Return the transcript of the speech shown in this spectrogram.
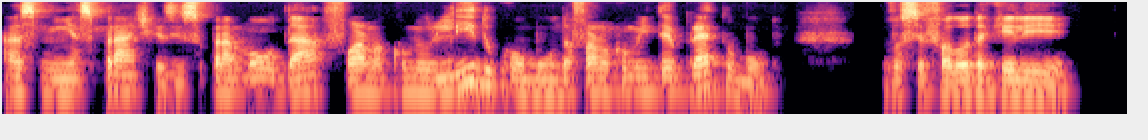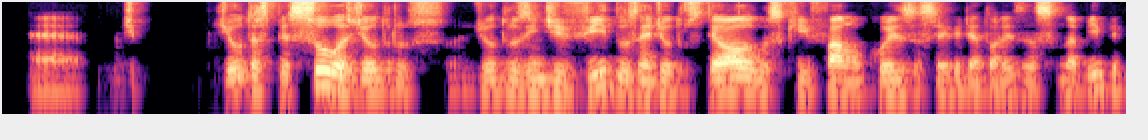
as minhas práticas, isso para moldar a forma como eu lido com o mundo, a forma como eu interpreto o mundo. Você falou daquele é, de outras pessoas, de outros, de outros indivíduos, né, de outros teólogos que falam coisas acerca de atualização da Bíblia.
